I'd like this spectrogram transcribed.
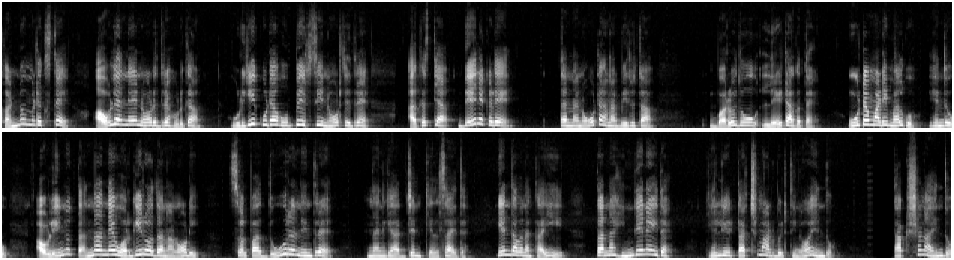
ಕಣ್ಣು ಮಿಡಗಿಸ್ದೆ ಅವಳನ್ನೇ ನೋಡಿದ್ರೆ ಹುಡುಗ, ಹುಡುಗಿ ಕೂಡ ಹುಬ್ಬೇರಿಸಿ ನೋಡ್ತಿದ್ರೆ ಅಗಸ್ತ್ಯ ಬೇರೆ ಕಡೆ ತನ್ನ ನೋಟನ ಬೀರುತ್ತಾ, ಬರೋದು ಲೇಟ್ ಆಗುತ್ತೆ, ಊಟ ಮಾಡಿ ಮಲಗು ಎಂದು ಅವಳಿನ್ನೂ ತನ್ನನ್ನೇ ಹೊರಗಿರೋದನ್ನು ನೋಡಿ ಸ್ವಲ್ಪ ದೂರ ನಿಂತರೆ, ನನಗೆ ಅರ್ಜೆಂಟ್ ಕೆಲಸ ಇದೆ ಎಂದವನ ಕೈ ತನ್ನ ಹಿಂದೆನೇ ಇದೆ. ಎಲ್ಲಿ ಟಚ್ ಮಾಡಿಬಿಡ್ತೀನೋ ಎಂದು. ತಕ್ಷಣ ಎಂದು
